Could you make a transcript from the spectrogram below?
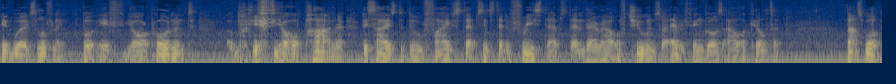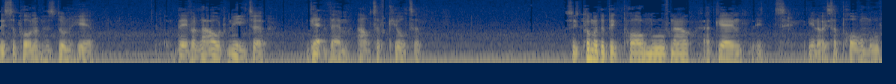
it works lovely. But if your opponent if your partner decides to do five steps instead of three steps then they're out of tune so everything goes out of kilter That's what this opponent has done here. They've allowed me to get them out of kilter. So he's come with a big pawn move now. Again, it's you know it's a pawn move.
